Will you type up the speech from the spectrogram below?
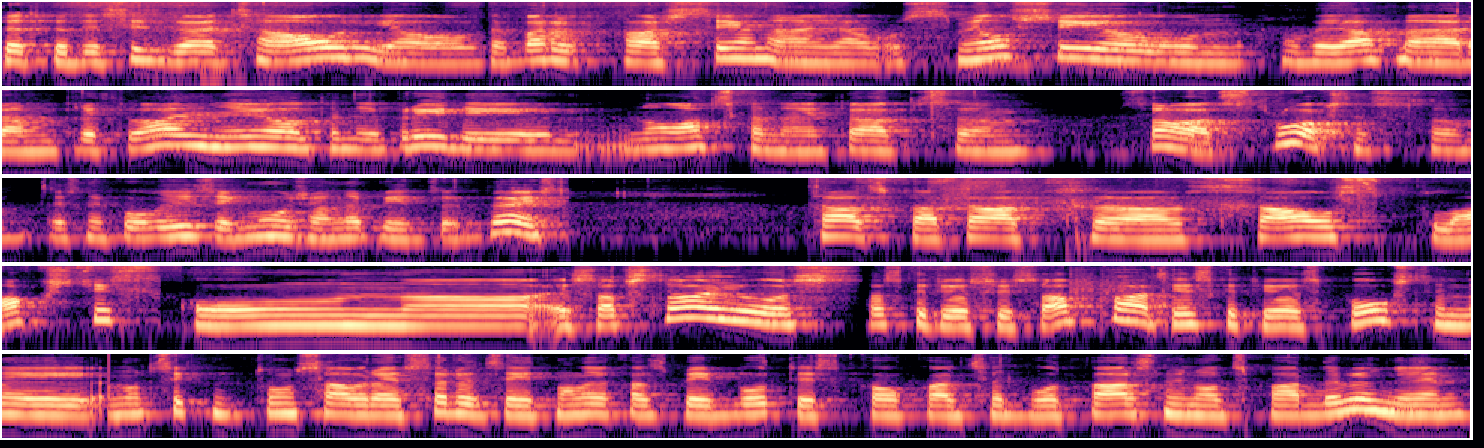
Bet, kad es gāju cauri jau barakāšu sienā, jau uz smilšu ielu un, un bija apmēram pret vaļņu ielu, tad brīdī nu, atskanēja tāds um, savāds troksnis. Es neko līdzīgu mūžā nebiju dzirdējis. Tāds kā tāds uh, saules plakšķis, un uh, es apstājos, paskatījos visapkārt, ieskatījos pulkstenī, nu, cik tumsā varēja redzēt. Man liekas, bija būtiski kaut kāds, varbūt pāris minūtes pār deviņiem.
